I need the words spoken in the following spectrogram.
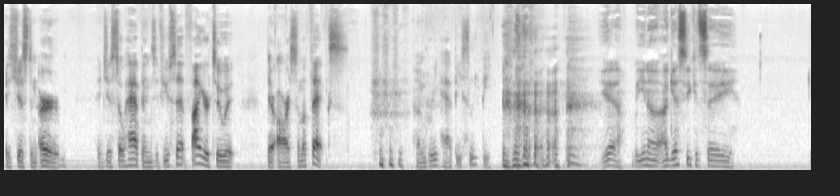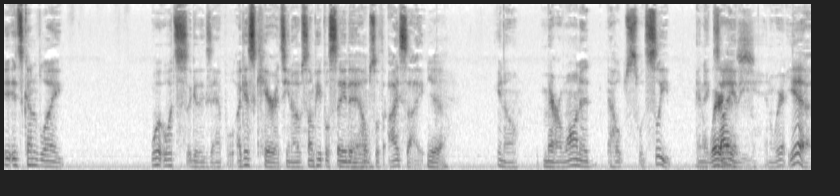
it's just an herb. It just so happens if you set fire to it, there are some effects. Hungry, happy, sleepy. Yeah, but you know, I guess you could say it's kind of like what what's a good example? I guess carrots. You know, some people say that it mm-hmm. helps with eyesight. yeah. You know, marijuana helps with sleep and Awareness. anxiety and where yeah,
